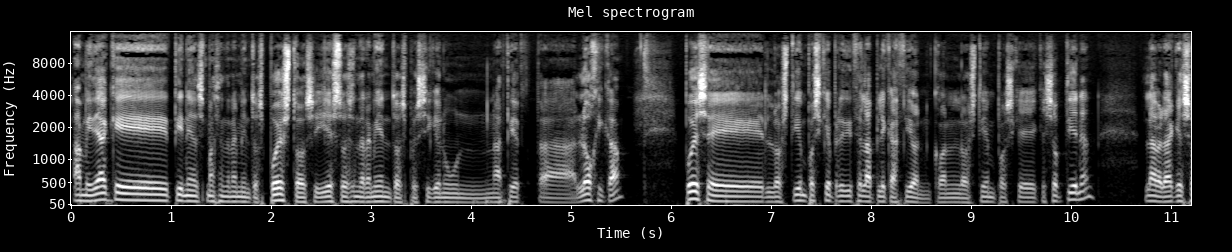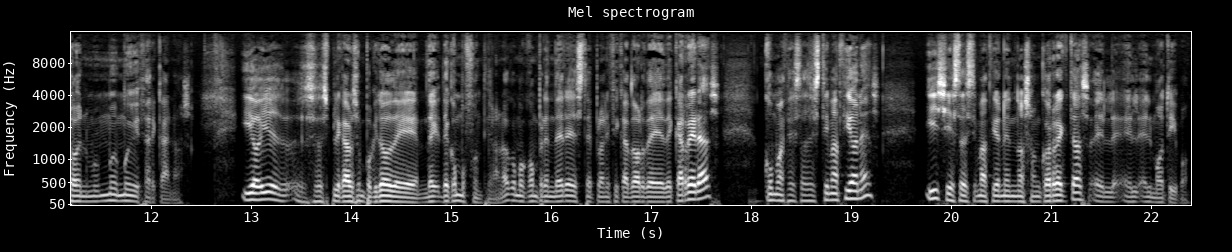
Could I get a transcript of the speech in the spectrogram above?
A medida que tienes más entrenamientos puestos y estos entrenamientos pues siguen un, una cierta lógica, pues eh, los tiempos que predice la aplicación con los tiempos que, que se obtienen la verdad que son muy, muy cercanos. Y hoy es, explicaros un poquito de, cómo funciona, ¿no? Cómo comprender este planificador de, carreras, cómo hace estas estimaciones y si estas estimaciones no son correctas, el, el motivo.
